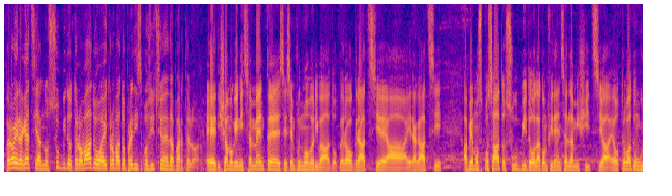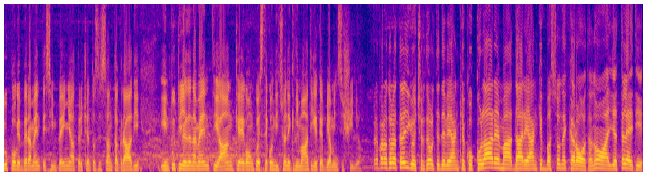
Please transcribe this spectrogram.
però i ragazzi hanno subito trovato o hai trovato predisposizione da parte loro? Eh, diciamo che inizialmente sei sempre un nuovo arrivato, però grazie ai ragazzi abbiamo sposato subito la confidenza e l'amicizia e ho trovato un gruppo che veramente si impegna a 360 gradi in tutti gli allenamenti anche con queste condizioni climatiche che abbiamo in Sicilia. Preparatore atletico che certe volte deve anche coccolare ma dare anche bastone e carota no? agli atleti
